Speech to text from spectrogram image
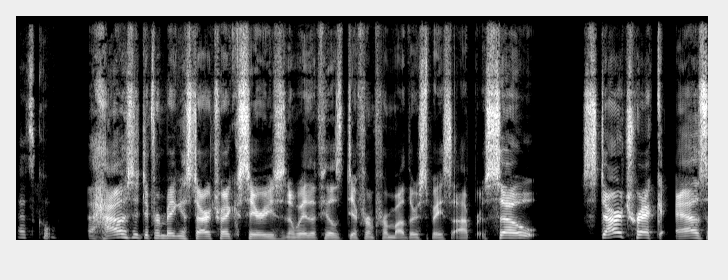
That's cool. How is it different being a Star Trek series in a way that feels different from other space operas? So, Star Trek as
